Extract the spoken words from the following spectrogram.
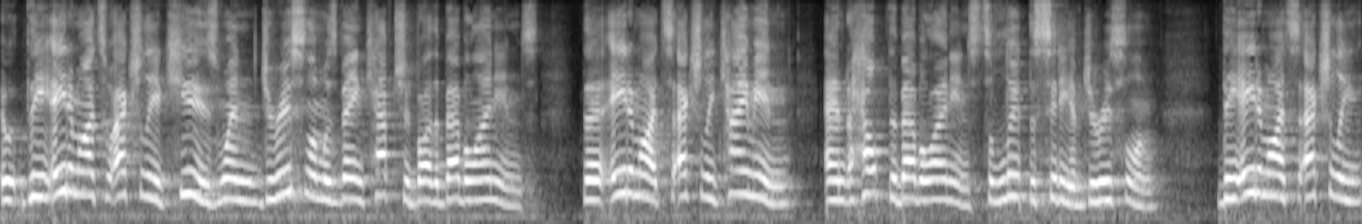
Uh, the Edomites were actually accused when Jerusalem was being captured by the Babylonians. The Edomites actually came in and helped the Babylonians to loot the city of Jerusalem. The Edomites actually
